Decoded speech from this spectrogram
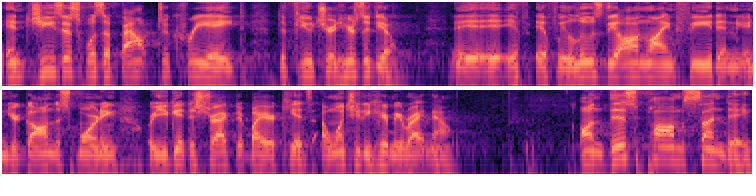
and Jesus was about to create the future. And here's the deal. If, if we lose the online feed and, and you're gone this morning or you get distracted by your kids, I want you to hear me right now. On this Palm Sunday,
